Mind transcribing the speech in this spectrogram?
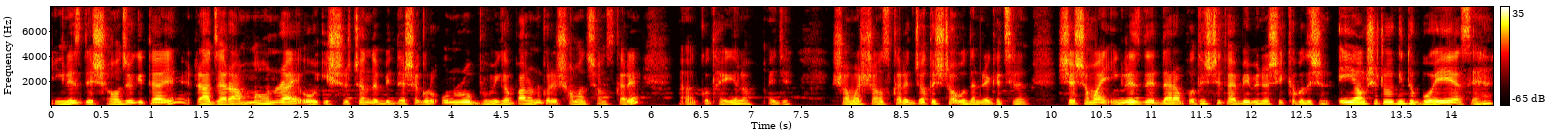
ইংরেজদের সহযোগিতায় রাজা রামমোহন রায় ও ঈশ্বরচন্দ্র বিদ্যাসাগর অনুরূপ ভূমিকা পালন করে সমাজ সংস্কারে কোথায় গেল? এই যে, সমাজ সংস্কারে যথেষ্ট অবদান রেখেছিলেন। সে সময় ইংরেজদের দ্বারা প্রতিষ্ঠিত হয় বিভিন্ন শিক্ষা প্রতিষ্ঠান। এই অংশটুকু কিন্তু বইয়ে আছে হ্যাঁ?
